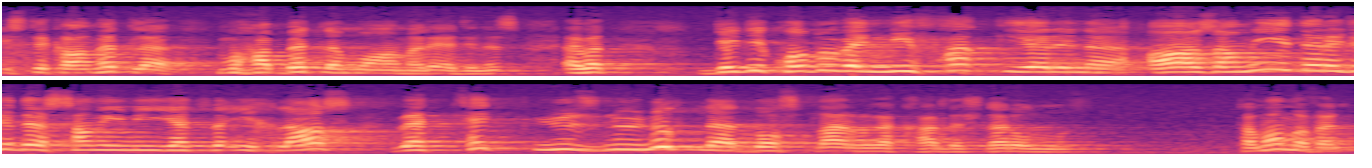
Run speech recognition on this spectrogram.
istikametle, muhabbetle muamele ediniz. Evet, dedikodu ve nifak yerine azami derecede samimiyet ve ihlas ve tek yüzlülükle dostlar ve kardeşler olunuz. Tamam mı efendim?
